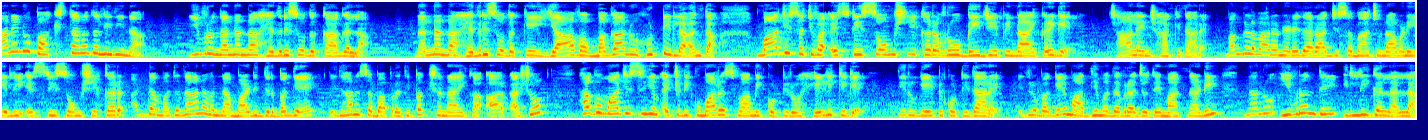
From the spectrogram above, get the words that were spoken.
ನಾನೇನು ಪಾಕಿಸ್ತಾನದಲ್ಲಿದ್ದೀನ ಇವರು ನನ್ನನ್ನ ಹೆದರಿಸೋದಕ್ಕಾಗಲ್ಲ. ನನ್ನನ್ನ ಹೆದರಿಸೋದಕ್ಕೆ ಯಾವ ಮಗಾನೂ ಹುಟ್ಟಿಲ್ಲ ಅಂತ ಮಾಜಿ ಸಚಿವ ಎಸ್ ಟಿ ಸೋಮಶೇಖರ್ ಅವರು ಬಿಜೆಪಿ ನಾಯಕರಿಗೆ ಚಾಲೆಂಜ್ ಹಾಕಿದ್ದಾರೆ. ಮಂಗಳವಾರ ನಡೆದ ರಾಜ್ಯಸಭಾ ಚುನಾವಣೆಯಲ್ಲಿ ಎಸ್ ಟಿ ಸೋಮಶೇಖರ್ ಅಡ್ಡ ಮತದಾನವನ್ನ ಮಾಡಿದ್ರ ಬಗ್ಗೆ ವಿಧಾನಸಭಾ ಪ್ರತಿಪಕ್ಷ ನಾಯಕ ಆರ್ ಅಶೋಕ್ ಹಾಗೂ ಮಾಜಿ ಸಿಎಂ ಎಚ್ ಡಿ ಕುಮಾರಸ್ವಾಮಿ ಕೊಟ್ಟಿರುವ ಹೇಳಿಕೆಗೆ ತಿರುಗೇಟು ಕೊಟ್ಟಿದ್ದಾರೆ. ಇದ್ರ ಬಗ್ಗೆ ಮಾಧ್ಯಮದವರ ಜೊತೆ ಮಾತನಾಡಿ, ನಾನು ಇವರಂತೆ ಇಲ್ಲಿಗಲ್ ಅಲ್ಲ,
